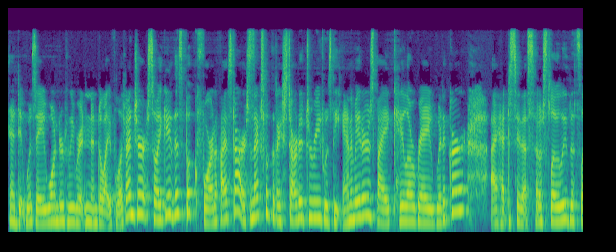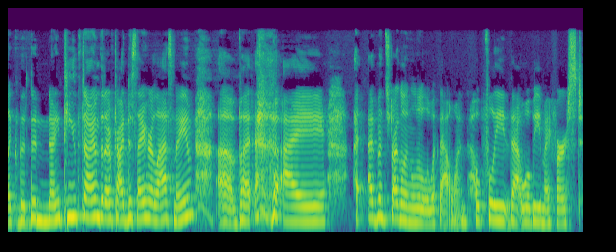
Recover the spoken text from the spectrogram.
and it was a wonderfully written and delightful adventure, so I gave this book four out of five stars. The next book that I started to read was The Animators by Kayla Rae Whitaker. I had to say that so slowly, that's like the, the 19th time that I've tried to say her last name, uh, but I, I, I've been struggling a little with that one. Hopefully that will be my first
